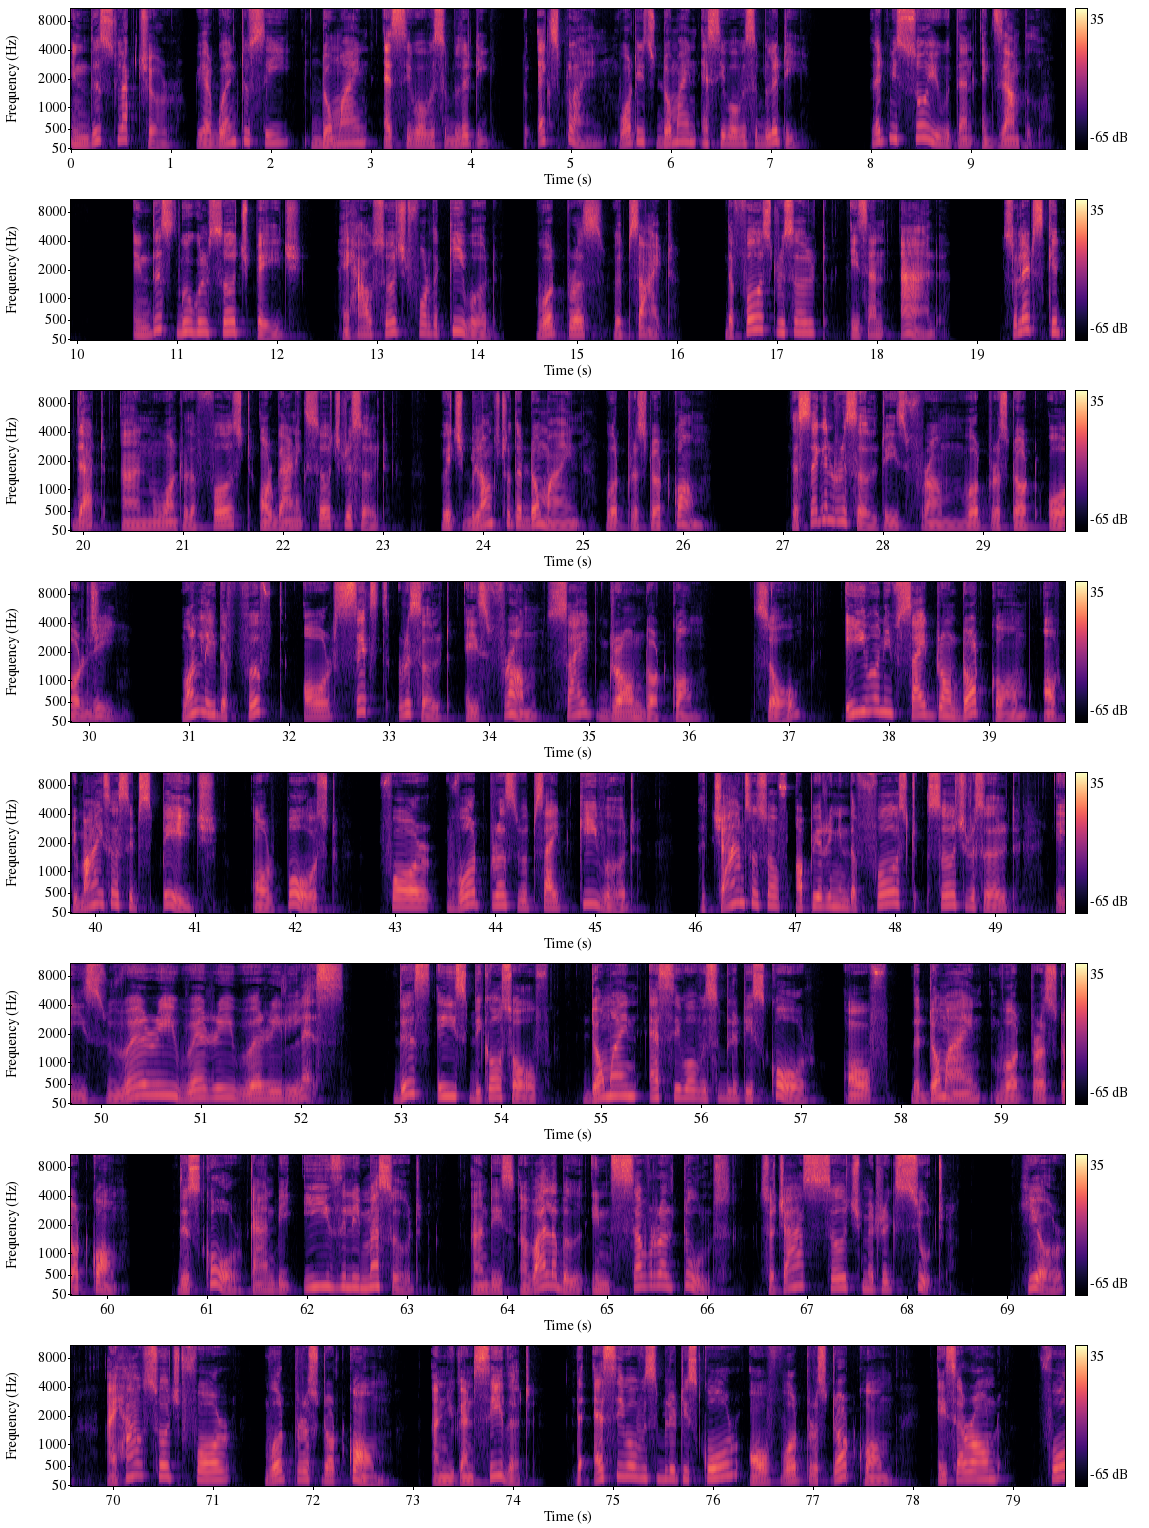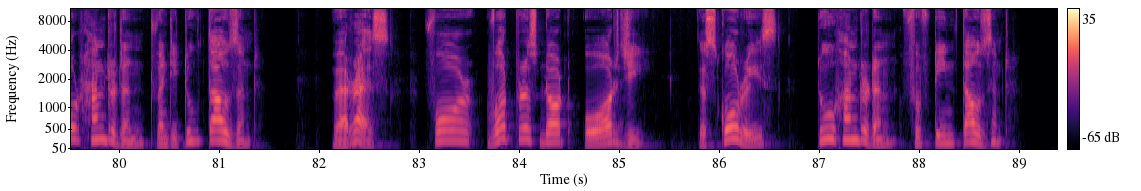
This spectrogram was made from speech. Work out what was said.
In this lecture, we are going to see domain SEO visibility. To explain what is domain SEO visibility, let me show you with an example. In this Google search page, I have searched for the keyword WordPress website. The first result is an ad. So let's skip that and move on to the first organic search result, which belongs to the domain wordpress.com. The second result is from wordpress.org. Only the fifth or sixth result is from siteground.com. So, even if siteground.com optimizes its page or post for WordPress website keyword, the chances of appearing in the first search result is very very very less. This is because of domain SEO visibility score of the domain wordpress.com. This score can be easily measured and is available in several tools such as Searchmetrics Suite. Here, I have searched for wordpress.com and you can see that the SEO visibility score of wordpress.com is around 422,000 whereas for WordPress.org, the score is 215,000.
